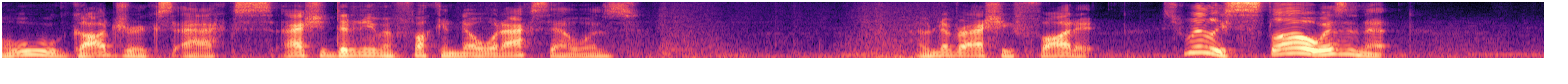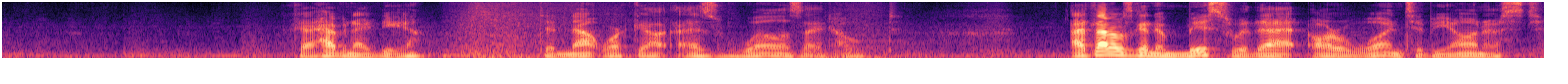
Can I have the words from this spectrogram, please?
Oh, Godrick's axe. I actually didn't even fucking know what axe that was. I've never actually fought it. It's really slow, isn't it? Okay, I have an idea. Did not work out as well as I'd hoped. I thought I was going to miss with that R1, to be honest.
